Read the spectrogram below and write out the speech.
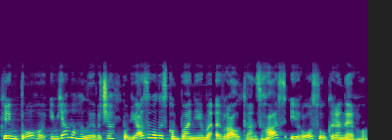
Крім того, ім'я Могилевича пов'язували з компаніями Евралтрансгаз і Росукренерго.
